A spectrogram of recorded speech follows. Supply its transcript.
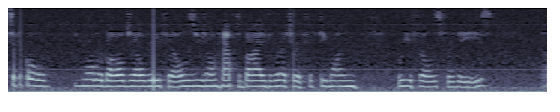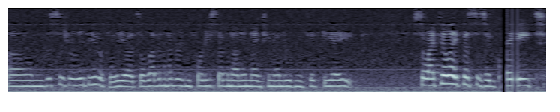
typical rollerball gel refills. You don't have to buy the Retro 51 refills for these. Um, this is really beautiful. Yeah, it's 1147 on in 1958. So I feel like this is a great.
